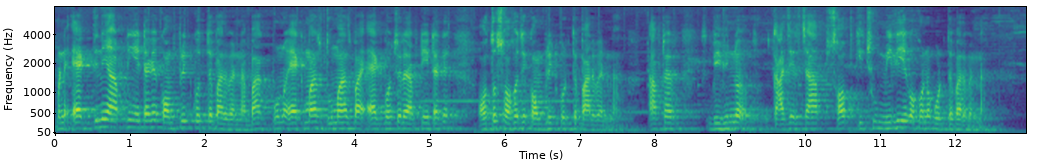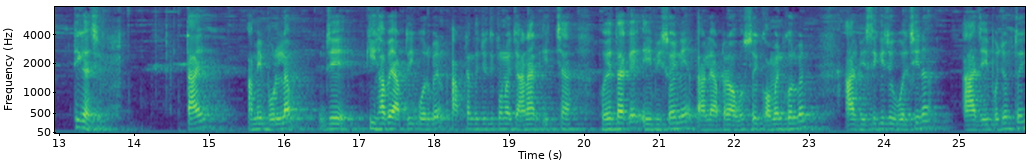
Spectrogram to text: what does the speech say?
মানে একদিনে আপনি এটাকে কমপ্লিট করতে পারবেন না বা কোনো এক মাস, দু মাস বা এক বছরে আপনি এটাকে অত সহজে কমপ্লিট করতে পারবেন না। আপনার বিভিন্ন কাজের চাপ সব কিছু মিলিয়ে কখনো করতে পারবেন না। ঠিক আছে? তাই আমি বললাম যে কীভাবে আপনি করবেন, আপনাদের যদি কোনো জানার ইচ্ছা হয়ে থাকে এই বিষয় নিয়ে, তাহলে আপনারা অবশ্যই কমেন্ট করবেন। আর বেশি কিছু বলছি না, আজ এই পর্যন্তই।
